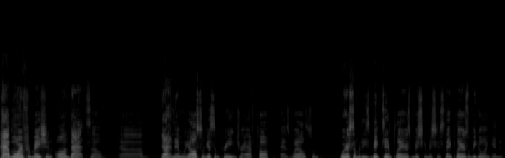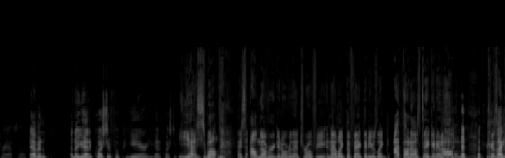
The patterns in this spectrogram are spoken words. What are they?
have more information on that. So um, yeah, and then we also get some pre-draft talk as well. So where some of these Big Ten players, Michigan, Michigan State players, will be going in the draft. So Evan, I know you had a question for Pierre. You got a question for me? Yes, well, I'll never get over that trophy, and I like the fact that he was like, "I thought I was taking it home," because I'm.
